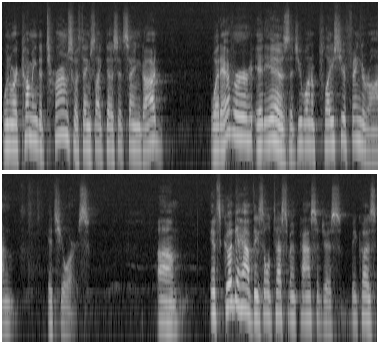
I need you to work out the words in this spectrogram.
when we're coming to terms with things like this, it's saying, God, whatever it is that you want to place your finger on, it's yours. Um, it's good to have these Old Testament passages because,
